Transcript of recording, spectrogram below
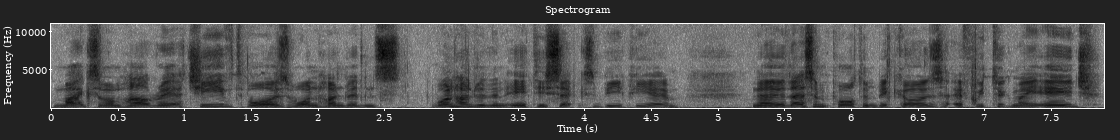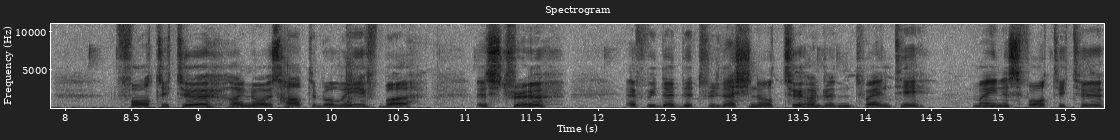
Maximum heart rate achieved was 100 and, 186 BPM. Now that's important because if we took my age 42 I know it's hard to believe but it's true. If we did the traditional 220 minus 42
